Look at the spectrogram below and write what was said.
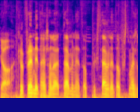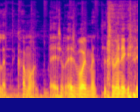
Joo. Kyllä Frennitain sanoi, että tämä menee top 1, tämä menee top 1. Mä silleen, että come on, ei se, ei se voi mennä. Sitten se menikin.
